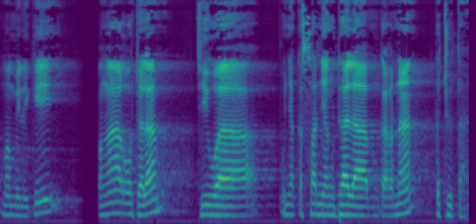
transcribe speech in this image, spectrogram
memiliki pengaruh dalam jiwa, punya kesan yang dalam karena kejutan.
